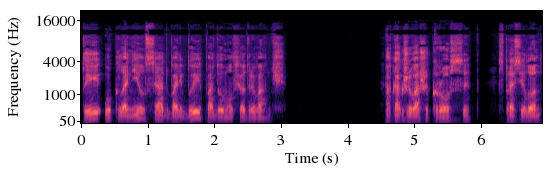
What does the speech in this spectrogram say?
ты уклонился от борьбы, — подумал Федор Иванович. — А как же ваши кроссы? — спросил он.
